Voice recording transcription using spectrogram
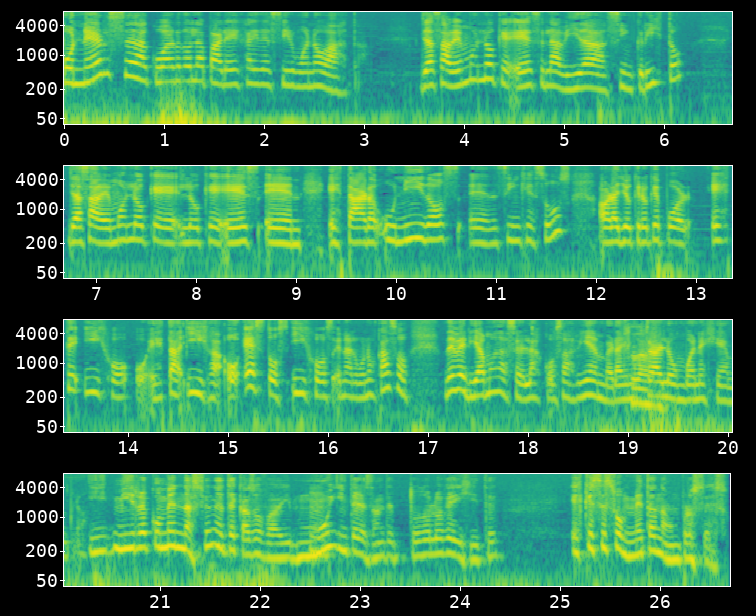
ponerse de acuerdo la pareja y decir, bueno, basta. Ya sabemos lo que es la vida sin Cristo, ya sabemos lo que lo que es en estar unidos en, sin Jesús. Ahora yo creo que por este hijo o esta hija o estos hijos en algunos casos deberíamos de hacer las cosas bien, ¿verdad? Y Claro. mostrarle un buen ejemplo. Y mi recomendación en este caso, Fabi, Mm. muy interesante todo lo que dijiste, es que se sometan a un proceso.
